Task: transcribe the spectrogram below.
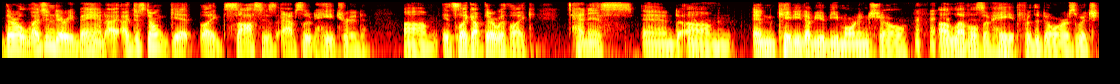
they're a legendary band. I, I just don't get like Sauce's absolute hatred. Um, it's like up there with like tennis and um and KDWB morning show uh, levels of hate for the Doors, which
